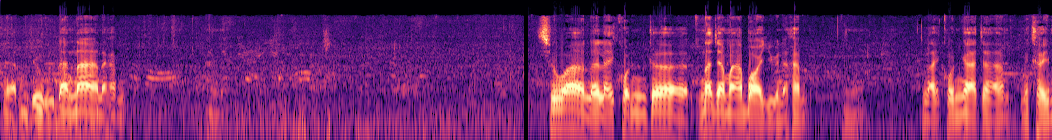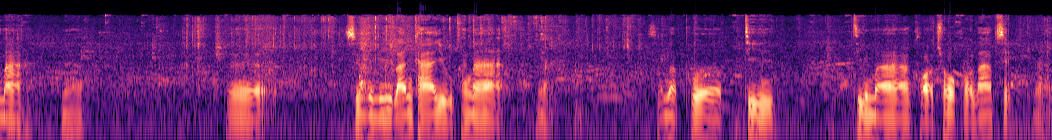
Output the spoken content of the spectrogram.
เนี่ยอยู่ด้านหน้านะครับเชื่อว่าหลาย ๆ คนก็น่าจะมาบ่อยอยู่นะครับ หลายคนก็อาจจะไม่เคยมานะครับเอ่อซึ่งจะมีร้านค้าอยู่ข้างหน้า นะสำหรับพวกที่ที่มาขอโชคขอลาบเสร็จนะ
